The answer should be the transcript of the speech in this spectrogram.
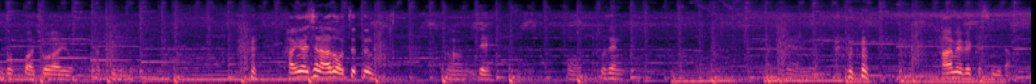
구독과 좋아요 부탁드립니다. 강요하진 않아도 어쨌든 어, 네 어, 고생 다음에 뵙겠습니다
